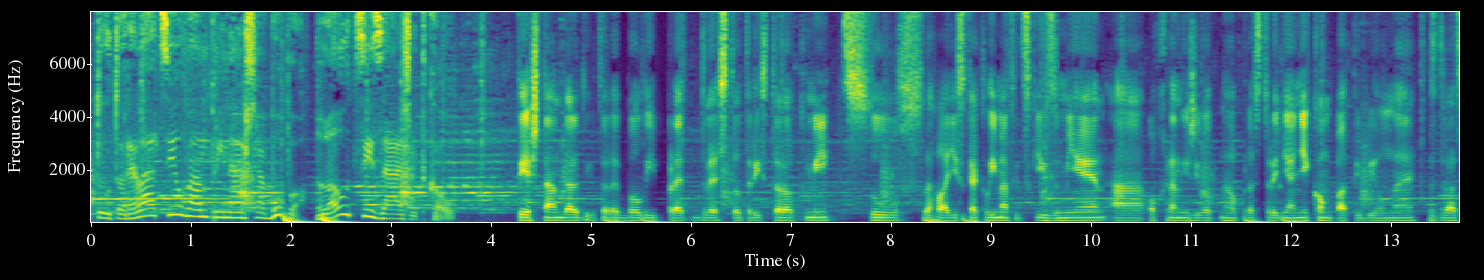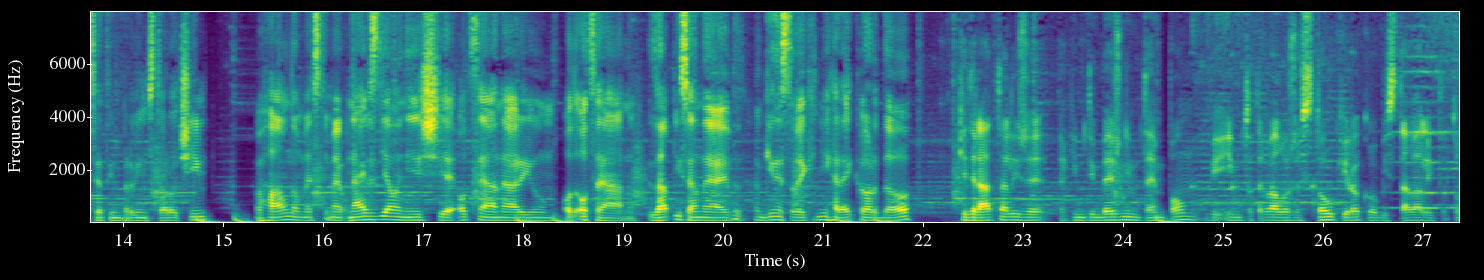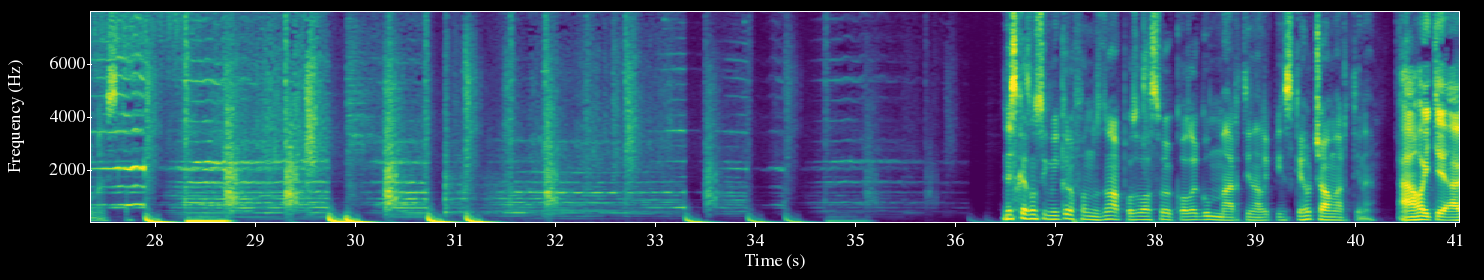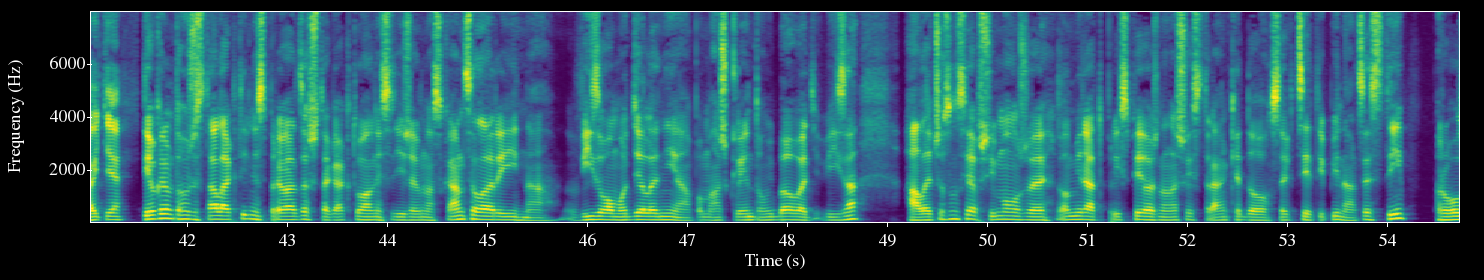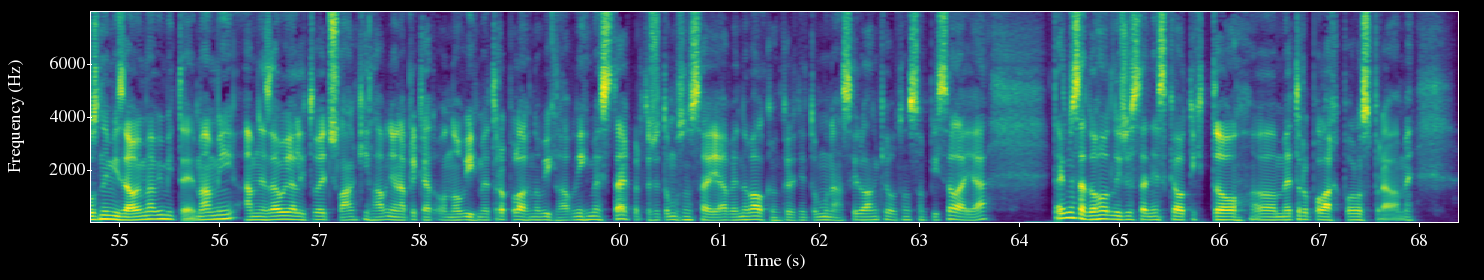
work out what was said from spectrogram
Túto reláciu vám prináša Bubo, lovci zážitkov tie štandardy, ktoré boli pred 200-300 rokmi, sú z hľadiska klimatických zmien a ochrany životného prostredia nekompatibilné s 21. storočím. V hlavnom meste majú najvzdialenejšie oceanárium od oceánu, zapísané aj v Guinnessovej knihe rekordov keď rátali, že takým tým bežným tempom by im to trvalo, že stovky rokov by stavali toto mesto. Dneska som si k mikrofónu znova pozval svojho kolegu Martina Lipinského. Čau Martine. Ahojte, ahojte. Ty okrem toho, že stále aktívne sprevádzaš, tak aktuálne sedíš aj u nás v kancelárii na vízovom oddelení a pomáhaš klientom vybavovať víza. Ale čo som si ja všimol, že veľmi rád prispievaš na našej stránke do sekcie typy na cesty rôznymi zaujímavými témami a mňa zaujali tvoje články hlavne napríklad o nových metropolách, nových hlavných mestách, pretože tomu som sa aj ja venoval, konkrétne tomu na Sri Lanke, o tom som písal aj ja. Tak sme sa dohodli, že sa dneska o týchto eh, metropolách porozprávame.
